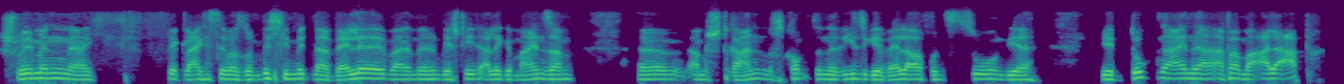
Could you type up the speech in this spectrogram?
durchschwimmen. Ja, ich vergleiche es immer so ein bisschen mit einer Welle, weil wir stehen alle gemeinsam äh, am Strand. Es kommt so eine riesige Welle auf uns zu und wir, wir ducken eine einfach mal alle ab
